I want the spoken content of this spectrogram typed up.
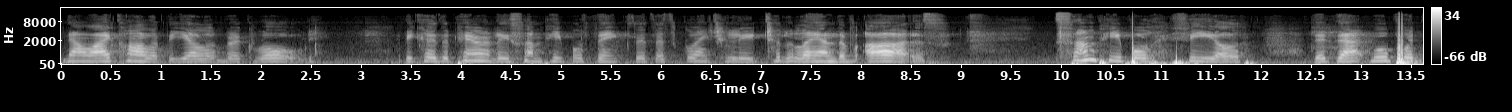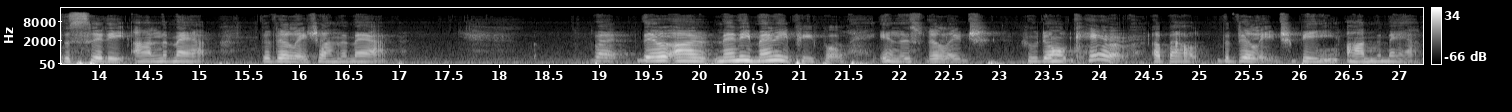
Now I call it the yellow brick road, because apparently some people think that that's going to lead to the land of Oz. Some people feel that that will put the city on the map, the village on the map. But there are many, many people in this village who don't care about the village being on the map.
